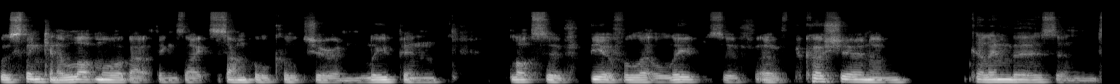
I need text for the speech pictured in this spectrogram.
was thinking a lot more about things like sample culture and looping, lots of beautiful little loops of, of percussion and kalimbas and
